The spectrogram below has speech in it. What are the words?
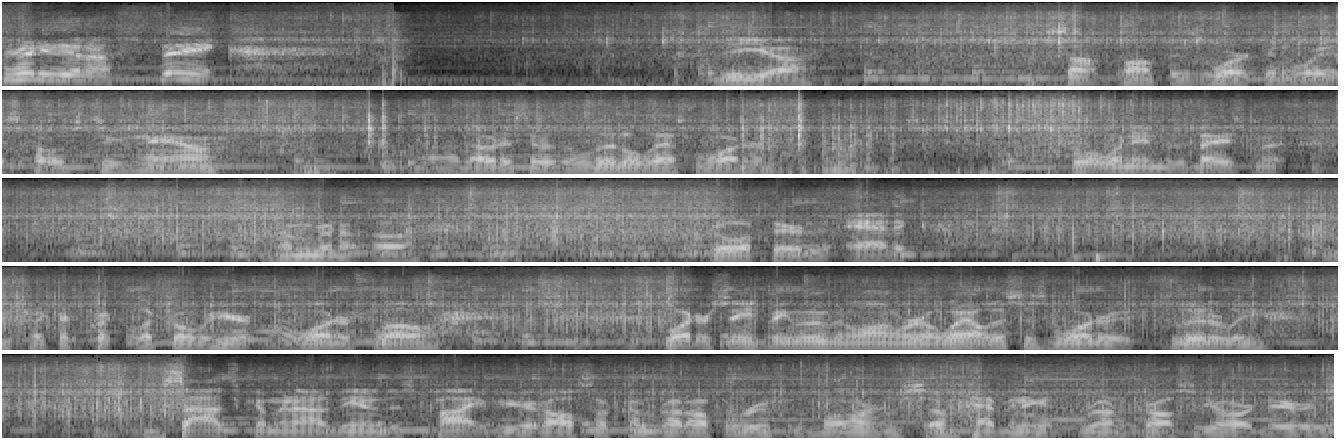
Ready then, I think the uh, sump pump is working the way it's supposed to now. Uh, notice there's a little less water flowing into the basement. I'm gonna uh, go up there to the attic take a quick look over here at my water flow. Water seems to be moving along real well. This is water that literally besides coming out of the end of this pipe here, it also comes right off the roof of the barn. So having it run across the yard there is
